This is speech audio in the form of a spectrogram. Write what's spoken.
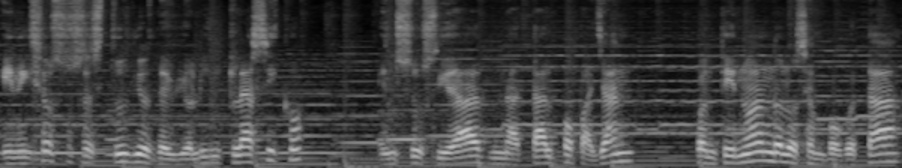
inició sus estudios de violín clásico en su ciudad natal Popayán, continuándolos en Bogotá,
